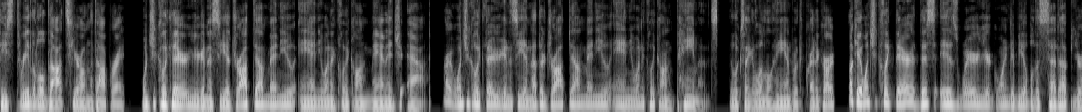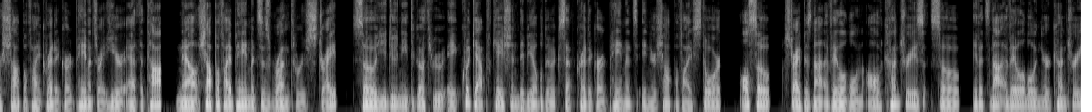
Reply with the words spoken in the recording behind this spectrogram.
these three little dots here on the top right. Once you click there, you're going to see a drop down menu and you want to click on manage app. All right, once you click there, you're going to see another drop down menu and you want to click on payments. It looks like a little hand with credit card. Okay, once you click there, this is where you're going to be able to set up your Shopify credit card payments right here at the top. Now, Shopify payments is run through Stripe, so you do need to go through a quick application to be able to accept credit card payments in your Shopify store. Also, Stripe is not available in all countries. So if it's not available in your country,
